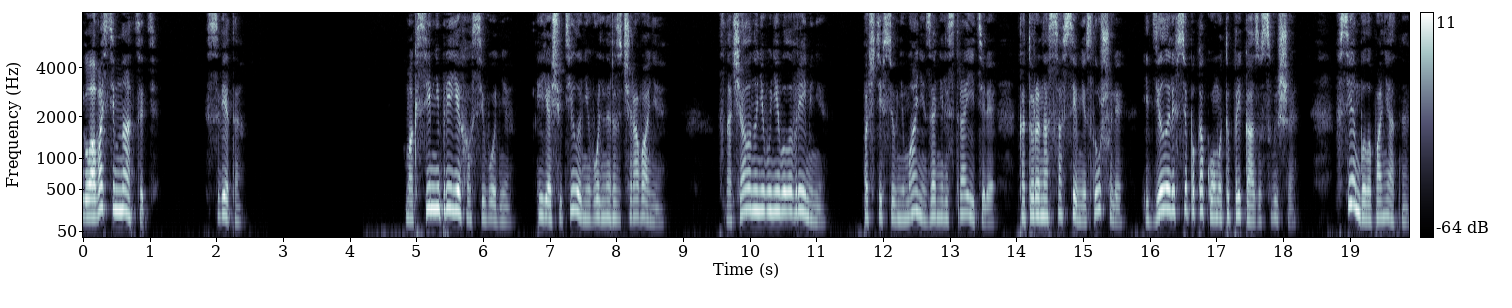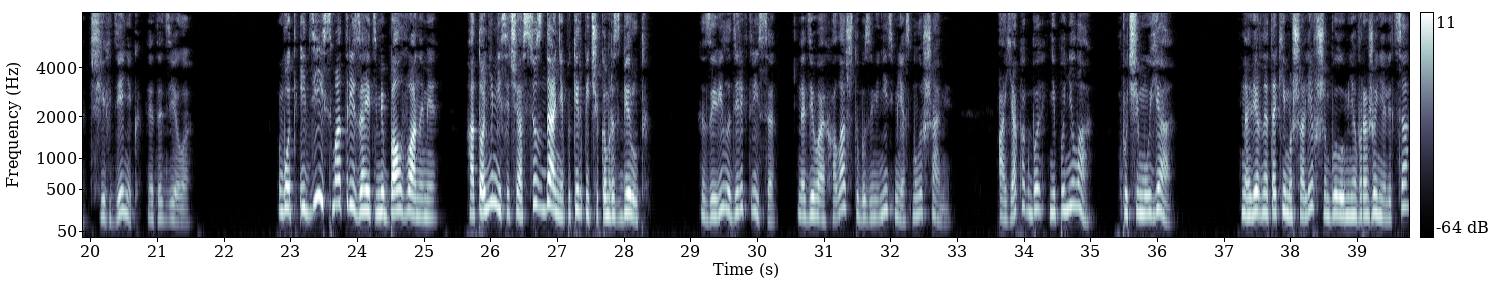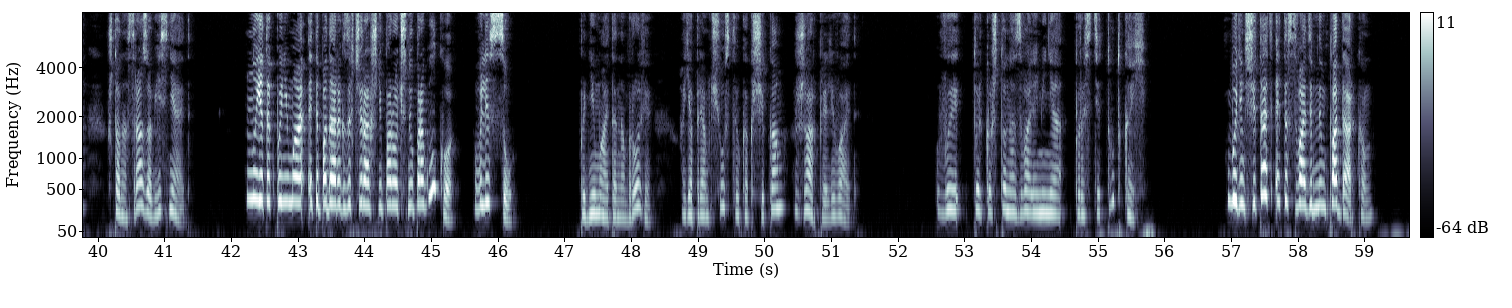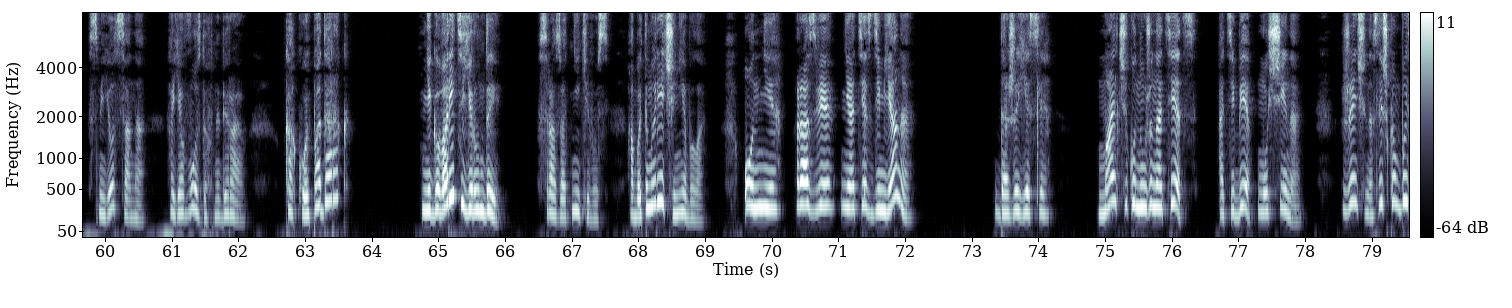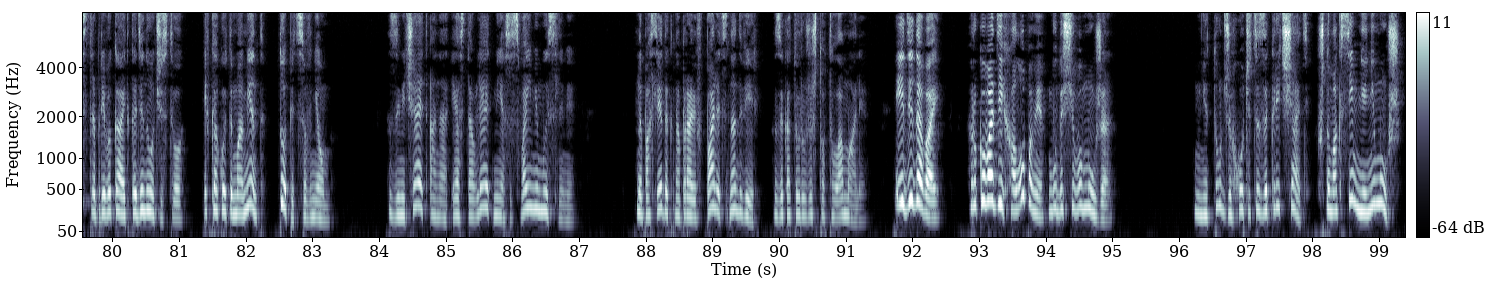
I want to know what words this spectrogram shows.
Глава 17. Света. Максим не приехал сегодня, и я ощутила невольное разочарование. Сначала на него не было времени. Почти все внимание заняли строители, которые нас совсем не слушали и делали все по какому-то приказу свыше. Всем было понятно, чьих денег это дело. «Вот иди и смотри за этими болванами, а то они мне сейчас все здание по кирпичикам разберут!» Заявила директриса, надевая халат, чтобы заменить меня с малышами. А я как бы не поняла, почему я? Наверное, таким ошалевшим было у меня выражение лица, что она сразу объясняет. «Ну, я так понимаю, это подарок за вчерашнюю порочную прогулку в лесу?» Поднимает она брови, а я прям чувствую, как щекам жар приливает. «Вы только что назвали меня проституткой?» Будем считать это свадебным подарком. Смеется она, а я воздух набираю. Какой подарок? Не говорите ерунды. Сразу отникиваюсь. Об этом и речи не было. Он не... Разве не отец Демьяна? Даже если... Мальчику нужен отец, а тебе мужчина. Женщина слишком быстро привыкает к одиночеству и в какой-то момент топится в нем. Замечает она и оставляет меня со своими мыслями. Напоследок направив палец на дверь, за которую уже что-то ломали. «Иди давай, руководи холопами будущего мужа!» Мне тут же хочется закричать, что Максим мне не муж.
